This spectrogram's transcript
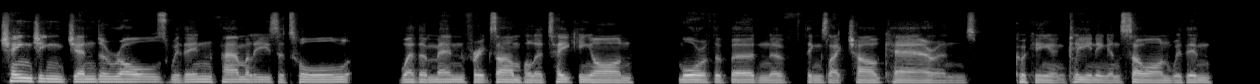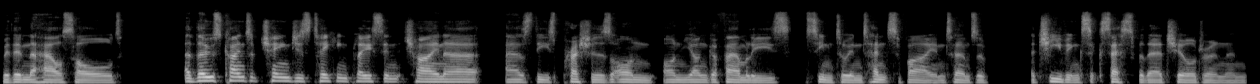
changing gender roles within families at all, whether men, for example, are taking on more of the burden of things like childcare and cooking and cleaning and so on within within the household. Are those kinds of changes taking place in China? as these pressures on on younger families seem to intensify in terms of achieving success for their children and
